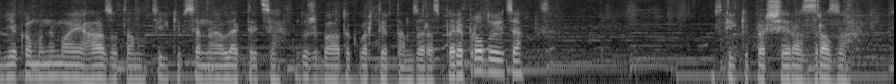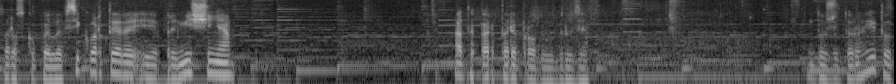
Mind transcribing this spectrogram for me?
в якому немає газу, там тільки все на електриці. Дуже багато квартир там зараз перепродується. Оскільки перший раз зразу розкупили всі квартири і приміщення. А тепер перепродають, друзі. Дуже дорогий тут.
